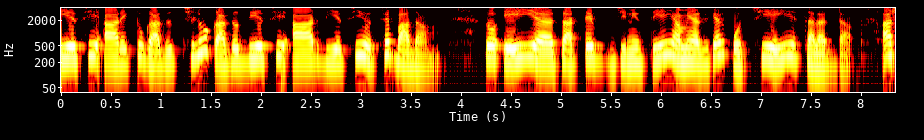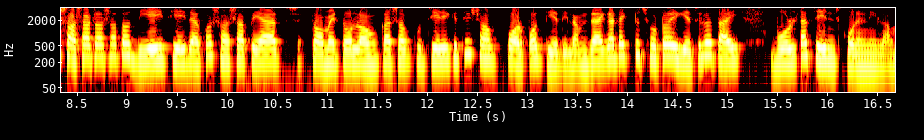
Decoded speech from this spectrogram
দিয়েছি, আর একটু গাজর ছিল। গাজর দিয়েছি, আর দিয়েছি হচ্ছে বাদাম। তো এই চারটে জিনিস দিয়েই আমি আজকের করছি এই স্যালাডটা। আর শশা টশা তো দিয়েইছি, এই দেখো শশা পেঁয়াজ, টমেটো, লঙ্কা সব কুচিয়ে রেখেছি, সব পরপর দিয়ে দিলাম। জায়গাটা একটু ছোট হয়ে গেছিল, তাই বোলটা চেঞ্জ করে নিলাম।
